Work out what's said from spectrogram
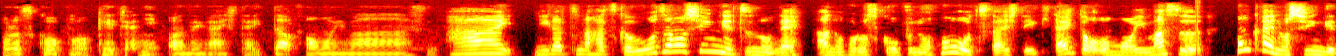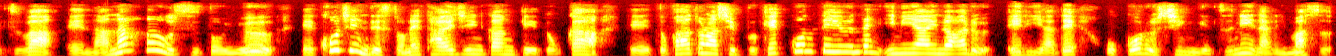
ホロスコープをケイちゃんにお願いしたいと思います。はい。2月の20日、魚座の新月のね、あの、ホロスコープの方をお伝えしていきたいと思います。今回の新月は、えー、7ハウスという、えー個人ですとね、対人関係とか、えっ、と、パートナーシップ、結婚っていうね、意味合いのあるエリアで起こる新月になります。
